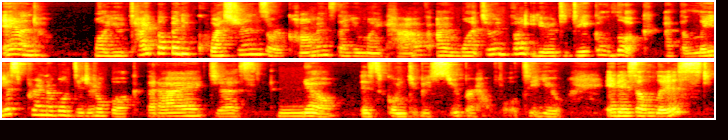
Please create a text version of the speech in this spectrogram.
And while you type up any questions or comments that you might have, I want to invite you to take a look at the latest printable digital book that I just know is going to be super helpful to you. It is a list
